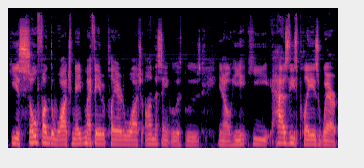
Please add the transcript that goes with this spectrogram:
He is so fun to watch. Maybe my favorite player to watch on the St. Louis Blues. You know, he he has these plays where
